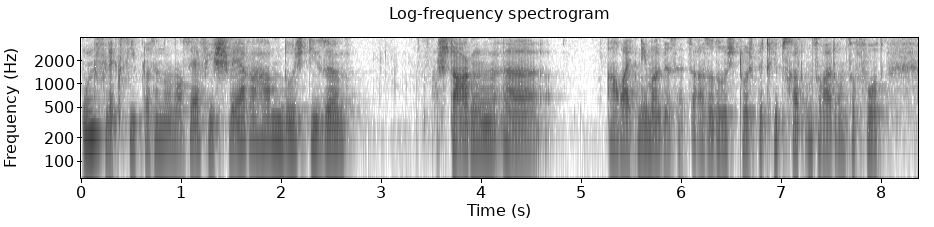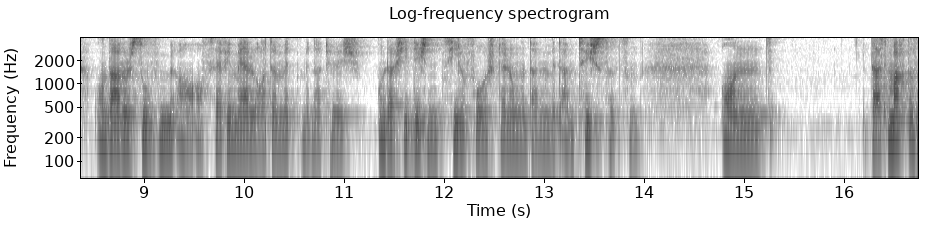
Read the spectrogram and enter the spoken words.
unflexibler sind und noch sehr viel schwerer haben durch diese starken äh, Arbeitnehmergesetze, also durch, durch Betriebsrat und so weiter und so fort. Und dadurch so auch sehr viel mehr Leute mit, mit natürlich unterschiedlichen Zielvorstellungen dann mit am Tisch sitzen. Und das macht, das,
